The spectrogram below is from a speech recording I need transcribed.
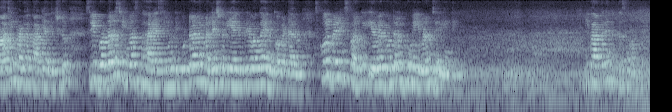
మాజీ మండల పార్టీ అధ్యక్షుడు శ్రీ బొడ్డోలు శ్రీనివాస్ భార్య శ్రీమతి బుడ్డోళ్ళ మల్లేశ్వరి ఏకగ్రీవంగా ఎన్నుకోబడ్డారు. స్కూల్ బిల్డింగ్స్ వరకు ఇరవై గుంటల പ്രാർത്ഥന നൃത്തസമാപ്തം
